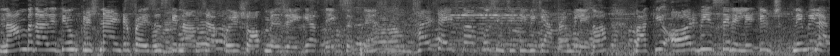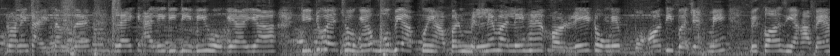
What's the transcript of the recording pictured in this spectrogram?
नाम बता देती हूँ, कृष्णा एंटरप्राइजेस के नाम से आपको ये शॉप मिल जाएगी, आप देख सकते हैं। हर टाइप का आपको सीसीटीवी कैमरा मिलेगा। बाकी और भी इससे रिलेटेड जितने भी इलेक्ट्रॉनिक आइटम्स है लाइक एलईडी टीवी हो गया या टी हो गया, वो भी आपको यहाँ पर मिलने वाले हैं और रेट होंगे बहुत ही बजट में बिकॉज़ यहाँ पे है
